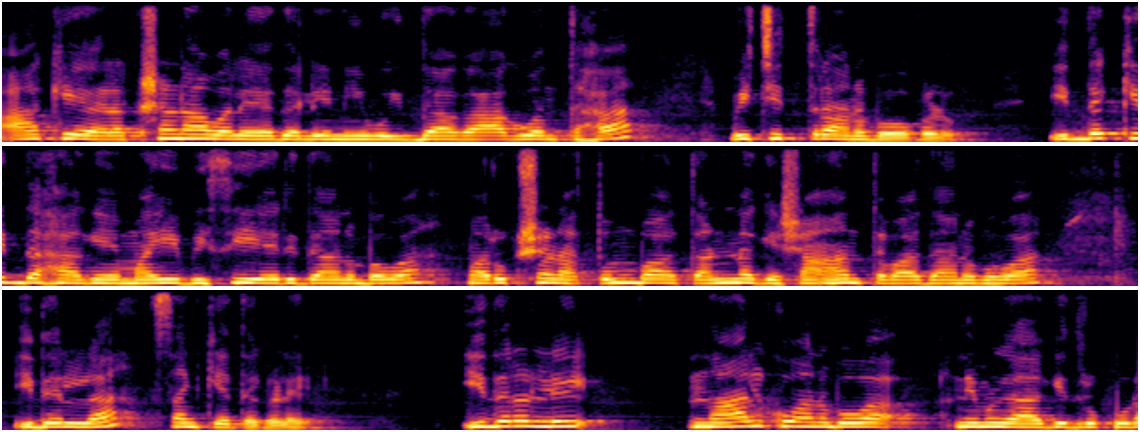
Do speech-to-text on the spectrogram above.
ಆಕೆಯ ರಕ್ಷಣಾ ವಲಯದಲ್ಲಿ ನೀವು ಇದ್ದಾಗ ಆಗುವಂತಹ ವಿಚಿತ್ರ ಅನುಭವಗಳು. ಇದ್ದಕ್ಕಿದ್ದ ಹಾಗೆ ಮೈ ಬಿಸಿ ಏರಿದ ಅನುಭವ, ಮರುಕ್ಷಣ ತುಂಬ ತಣ್ಣಗೆ ಶಾಂತವಾದ ಅನುಭವ ಇದೆಲ್ಲ ಸಂಕೇತಗಳೇ. ಇದರಲ್ಲಿ ನಾಲ್ಕು ಅನುಭವ ನಿಮಗೆ ಆಗಿದ್ರೂ ಕೂಡ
